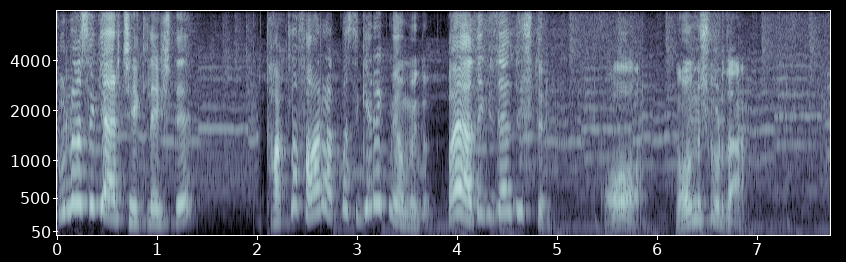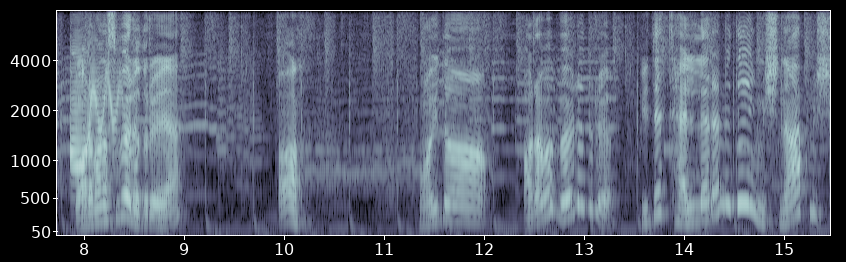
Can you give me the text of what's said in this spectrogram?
Bu nasıl gerçekleşti? Takla falan atması gerekmiyor muydu? Bayağı da güzel düştü. Oo, ne olmuş burada? Bu araba nasıl böyle duruyor ya? Ah. Hayda. Araba böyle duruyor. Bir de tellere mi değmiş? Ne yapmış?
